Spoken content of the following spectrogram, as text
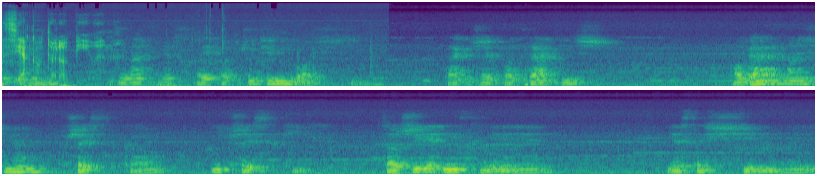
z jaką to robiłem. wzmacniasz swoje poczucie miłości. Także potrafisz ogarnąć nią wszystko i wszystkich, co żyje i istnieje. Jesteś silny,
